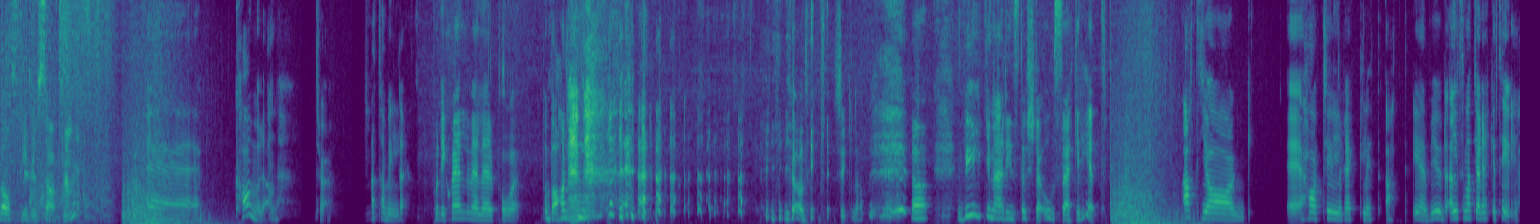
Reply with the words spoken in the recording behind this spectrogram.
vad skulle du sakna mest? Eh, kameran, tror jag. Att ta bilder. På dig själv eller på... På barnen. ja, det är kanske är klart. Ja. Vilken är din största osäkerhet? att jag eh, har tillräckligt att erbjuda. Liksom att jag räcker till.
